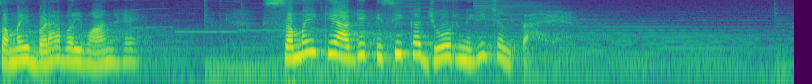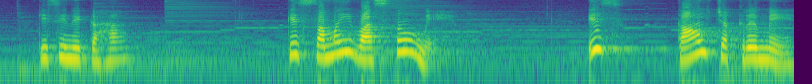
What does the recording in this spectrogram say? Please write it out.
समय बड़ा बलवान है। समय के आगे किसी का ज़ोर नहीं चलता है। किसी ने कहा कि समय वास्तव में इस काल चक्र में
